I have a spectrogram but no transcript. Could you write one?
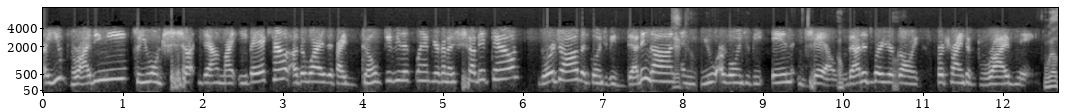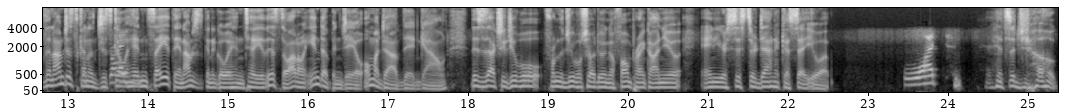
Are you bribing me so you won't shut down my eBay account? Otherwise, if I don't give you this lamp, you're going to shut it down. Your job is going to be dead and gone, Dick. and you are going to be in jail. Oh. That is where you're oh. going for trying to bribe me. Well, then I'm just going to just go ahead and say it then. I'm just going to go ahead and tell you this so I don't end up in jail Oh, my job dead gone. This is actually Jubal from the Jubal Show doing a phone prank on you, and your sister Danica set you up. What? It's a joke.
